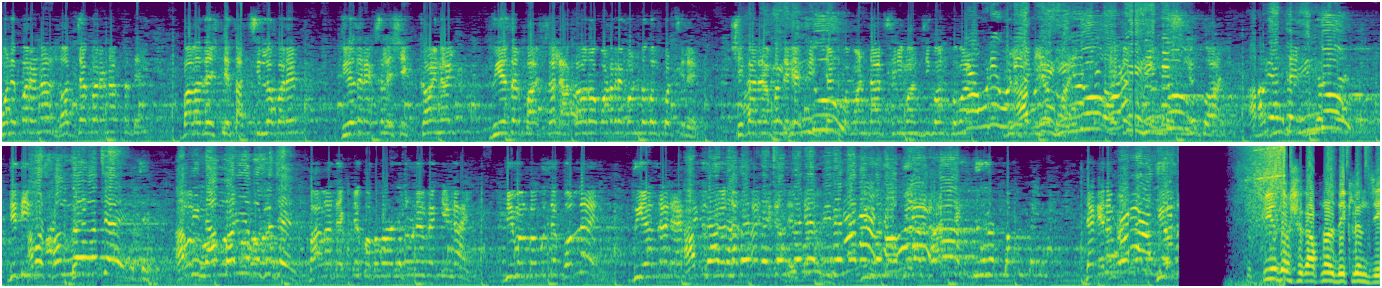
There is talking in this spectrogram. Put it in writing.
মনে পড়ে না লজ্জা করে না আপনাদের? বাংলাদেশ নিয়ে তাচ্ছিল্য করেন। দুই হাজার এক সালে শিক্ষা হয় নাই দুই হাজার পাঁচ সালে আঠারো বর্ডারে গন্ডগোল করছিলেন। সেখানে আমাদের অ্যাসিস্ট্যান্ট কমান্ডার শ্রীমান জীবন কুমার দিদি আমার সন্দেহ আছে। আপনি নাম বাড়িয়ে বসেছেন। বাংলাদেশকে কত বড় কারণে আমরা কি নাই? বিমান বললেন দুই হাজার এক। দেখেন প্রিয় দর্শক আপনারা দেখলেন যে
